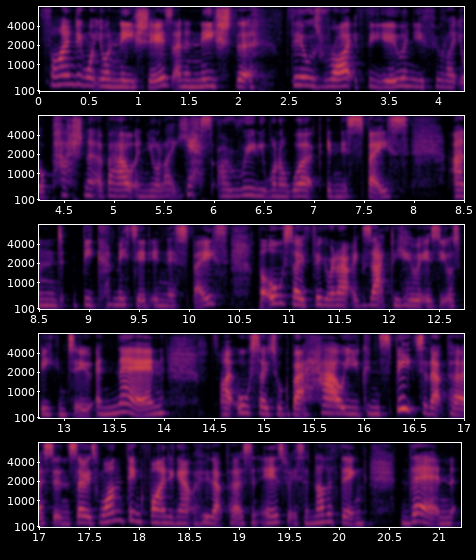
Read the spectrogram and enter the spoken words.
finding what your niche is and a niche that feels right for you and you feel like you're passionate about and you're like, yes, I really want to work in this space and be committed in this space, but also figuring out exactly who it is that you're speaking to. And then I also talk about how you can speak to that person. So it's one thing finding out who that person is, but it's another thing then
